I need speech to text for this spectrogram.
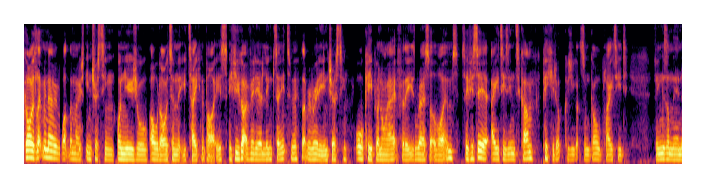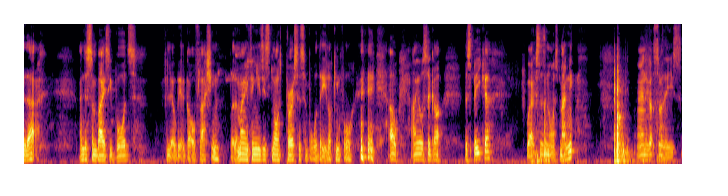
Guys, let me know what the most interesting, unusual old item that you've taken apart is. If you've got a video link, send it to me. That'd be really interesting. Or keep an eye out for these rare sort of items. So if you see an 80s intercom, pick it up because you've got some gold plated things on the end of that. And just some basic boards with a little bit of gold flashing. But the main thing is it's nice processor board that you're looking for. oh, I also got the speaker, which works as a nice magnet. And I got some of these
